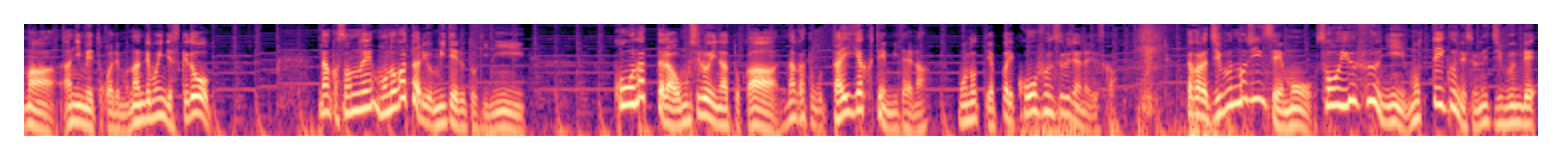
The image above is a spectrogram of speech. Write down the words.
まあアニメとかでも何でもいいんですけどなんかそのね物語を見てる時にこうなったら面白いなとかなんか大逆転みたいなものってやっぱり興奮するじゃないですか。だから自分の人生もそういう風に持っていくんですよね自分で。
